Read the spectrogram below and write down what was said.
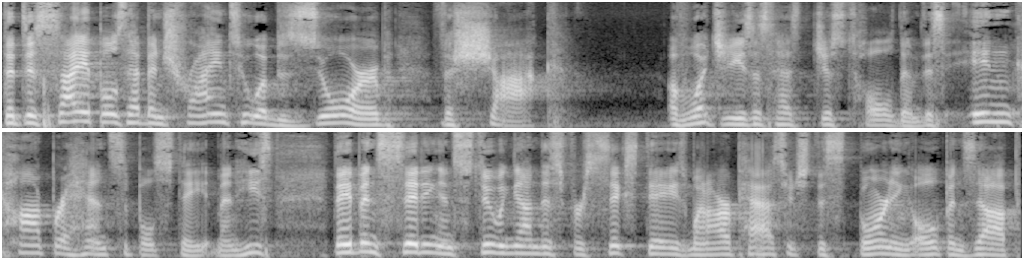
The disciples have been trying to absorb the shock of what Jesus has just told them, this incomprehensible statement. He's, they've been sitting and stewing on this for six days when our passage this morning opens up.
